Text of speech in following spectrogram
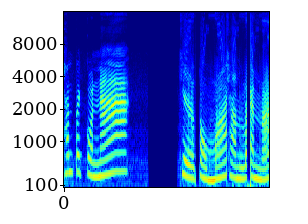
ฉันไปก่อนนะโอเคต่อมาฉันแล้วกันนะ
